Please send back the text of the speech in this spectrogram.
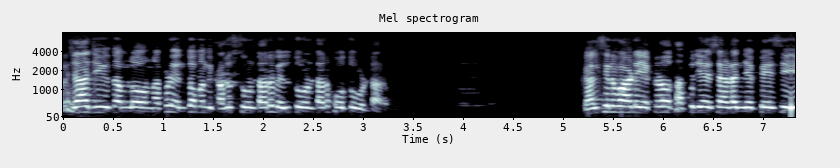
ప్రజా జీవితంలో ఉన్నప్పుడు ఎంతో మంది కలుస్తూ ఉంటారు వెళ్తూ ఉంటారు పోతూ ఉంటారు. కలిసిన వాడు ఎక్కడో తప్పు చేశాడని చెప్పేసి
